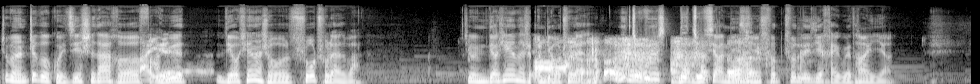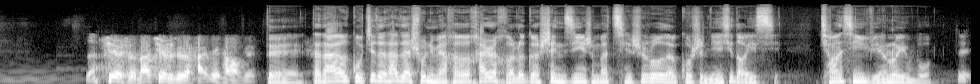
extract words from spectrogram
这本这个轨迹是他和法月聊天的时候说出来的吧？就聊天的时候聊出来的，哦那这不是就像你以前说出的那些海龟汤一样。确实，那确实就是海龟汤呗。对，但大家我记得他在书里面和还是和那个圣经什么启示录的故事联系到一起，强行圆了一波。对，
